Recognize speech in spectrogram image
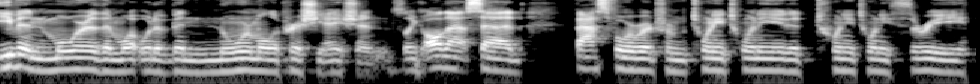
even more than what would have been normal appreciation. It's like all that said, fast forward from 2020 to 2023.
